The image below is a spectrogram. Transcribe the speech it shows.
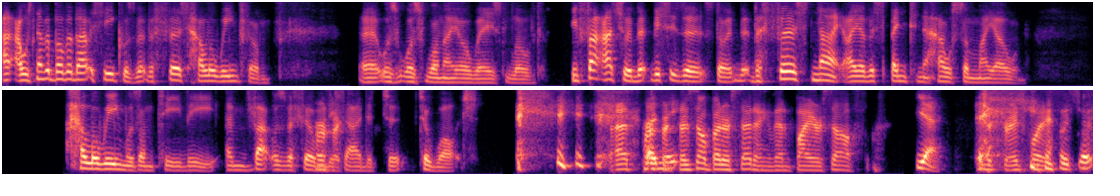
I, I, was never bothered about the sequels, but the first Halloween film uh, was was one I always loved. In fact, actually, but this is a story. The first night I ever spent in a house on my own, Halloween was on TV, and that was the film perfect. I decided to to watch. That's perfect. It, There's no better setting than by yourself. Yeah, in a strange place. so,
